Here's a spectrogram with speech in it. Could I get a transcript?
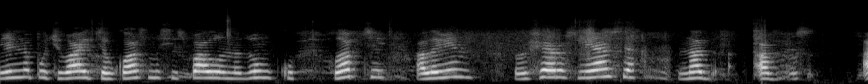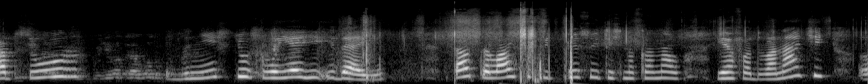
вільно почувається в космосі, спало на думку хлопці, але він лише розсміявся над абс- абсурдністю своєї ідеї. Ставте лайки, підписуйтесь на канал ЄФА 12, е,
